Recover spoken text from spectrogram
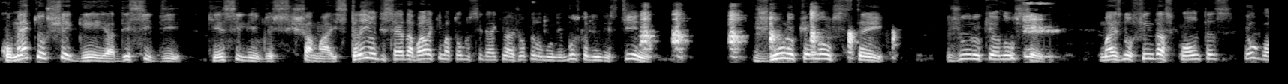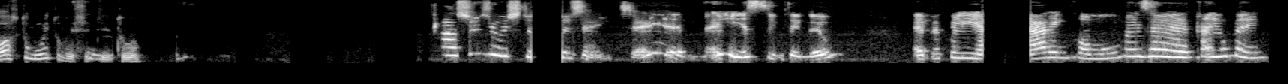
como é que eu cheguei a decidir que esse livro se chamar Estranho Odisseia da Bala que matou Lucidae que viajou pelo mundo em busca de um destino? Juro que eu não sei. Juro que eu não sei. Mas no fim das contas, eu gosto muito desse título. Acho justo, gente. É, é isso, entendeu? É peculiar, é incomum, mas é, caiu bem.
